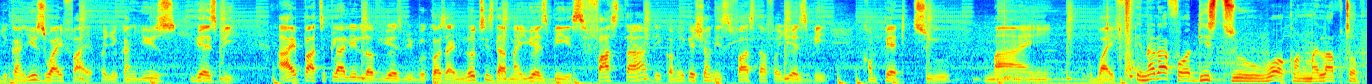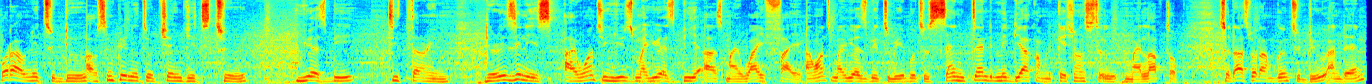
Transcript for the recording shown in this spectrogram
you can use wi-fi or you can use usb i particularly love usb because i noticed that my usb is faster the communication is faster for usb compared to my wi-fi in order for this to work on my laptop what i'll need to do i'll simply need to change it to usb tethering. The reason is I want to use my USB as my Wi-Fi. I want my USB to be able to send, send media communications to my laptop. So that's what I'm going to do. And then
